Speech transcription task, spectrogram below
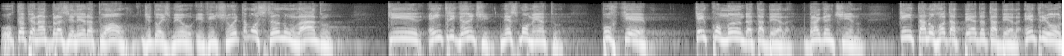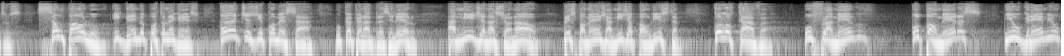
O Campeonato Brasileiro atual de 2021 está mostrando um lado que é intrigante nesse momento, porque quem comanda a tabela, Bragantino, quem está no rodapé da tabela, entre outros, São Paulo e Grêmio Porto Alegrense. Antes de começar o Campeonato Brasileiro, a mídia nacional, principalmente a mídia paulista, colocava o Flamengo, o Palmeiras e o Grêmio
